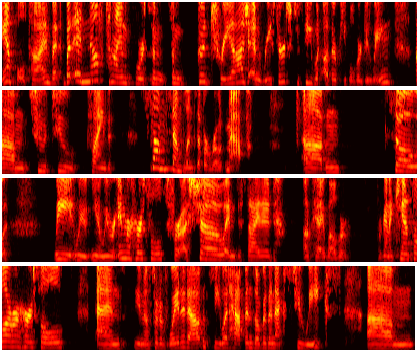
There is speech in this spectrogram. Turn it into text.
ample time, but but enough time for some some good triage and research to see what other people were doing um, to to find some semblance of a roadmap. Um, so we we you know we were in rehearsals for a show and decided okay well we're we're going to cancel our rehearsals and you know sort of wait it out and see what happens over the next two weeks. Um,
